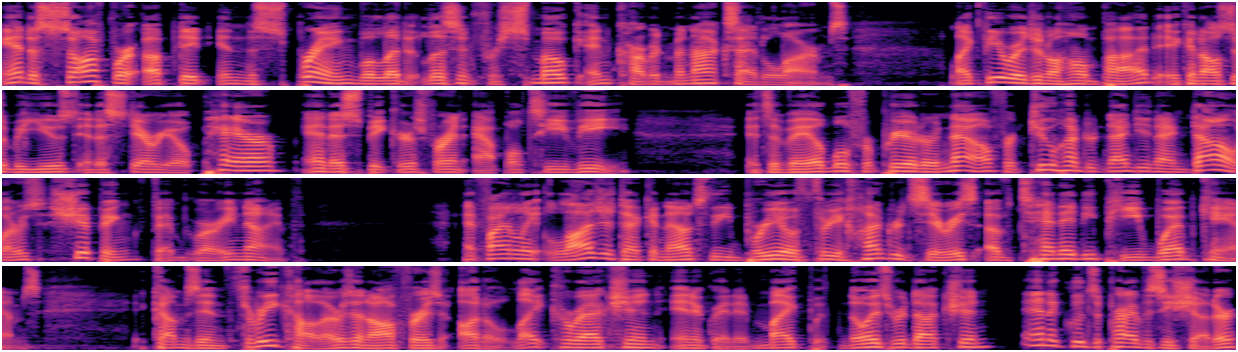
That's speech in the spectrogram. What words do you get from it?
and a software update in the spring will let it listen for smoke and carbon monoxide alarms. Like the original HomePod, it can also be used in a stereo pair and as speakers for an Apple TV. It's available for pre-order now for $299, shipping February 9th. And finally, Logitech announced the Brio 300 series of 1080p webcams. It comes in three colors and offers auto light correction, integrated mic with noise reduction, and includes a privacy shutter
